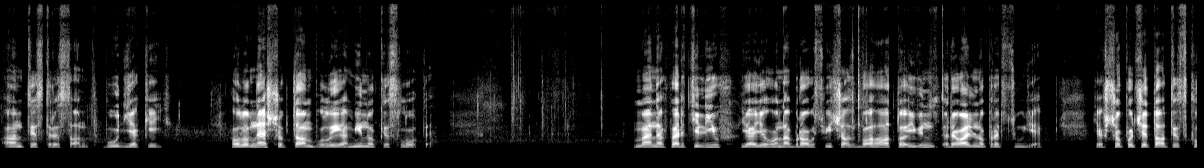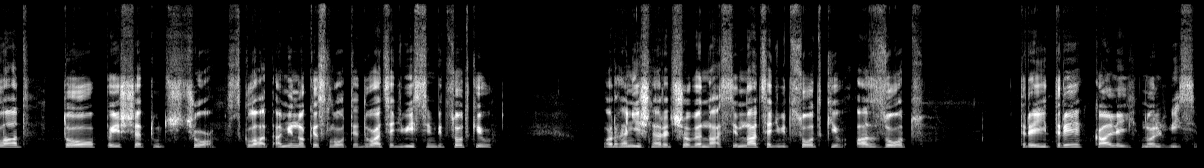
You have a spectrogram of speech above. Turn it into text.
антистресант. Будь-який. Головне, щоб там були амінокислоти. У мене фертілів, я його набрав свій час багато, і він реально працює. Якщо почитати склад, то пише тут що? Склад амінокислоти 28%, органічна речовина 17%, азот 3,3, калій 0,8.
